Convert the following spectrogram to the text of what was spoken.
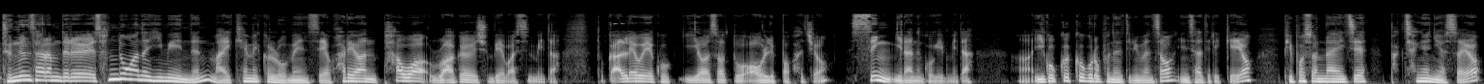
듣는 사람들을 선동하는 힘이 있는 마이 케미컬 로맨스의 화려한 파워 락을 준비해봤습니다. 또 깔레오의 곡 이어서 또 어울릴 법하죠. Sing이라는 곡입니다. 어, 이곡 끝곡으로 보내드리면서 인사드릴게요. 비포 선라이즈 박창현이었어요.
